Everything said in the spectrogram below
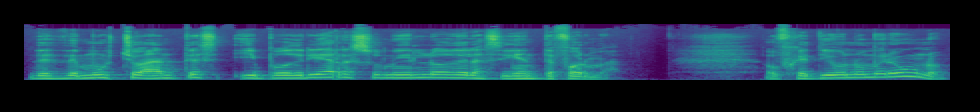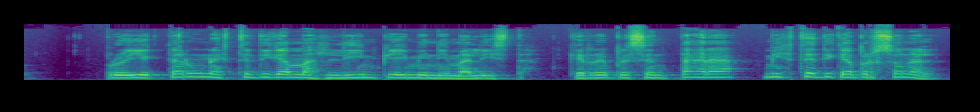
desde mucho antes y podría resumirlo de la siguiente forma. Objetivo número 1. Proyectar una estética más limpia y minimalista, que representara mi estética personal.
